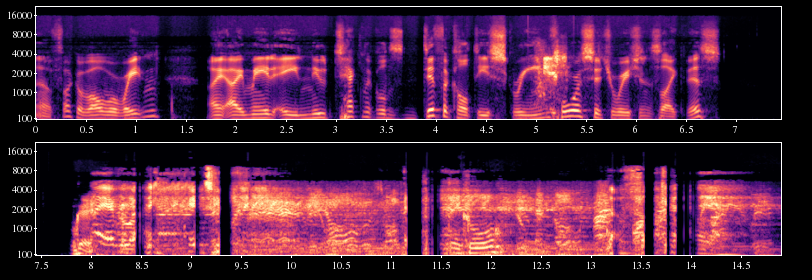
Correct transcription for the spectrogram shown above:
Oh, fuck it. While we're waiting, I, I made a new technical difficulty screen for situations like this. Okay. Hi, everybody. It's Hey, cool. the fucking alien.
